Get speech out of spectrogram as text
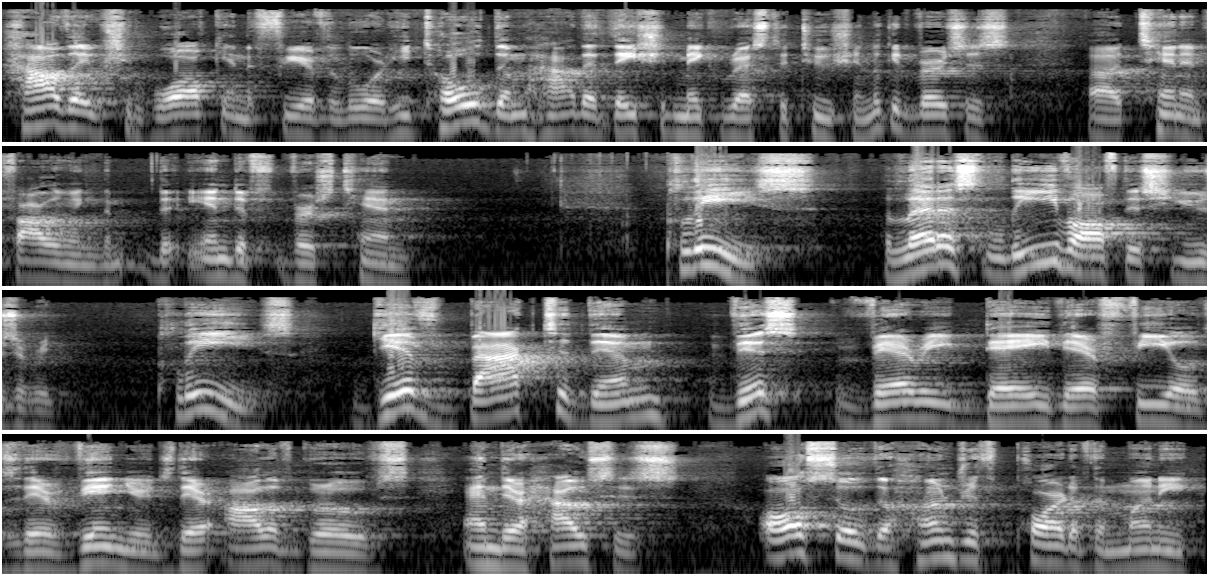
how they should walk in the fear of the Lord. He told them how that they should make restitution. Look at verses uh, 10 and following, the, the end of verse 10. Please, let us leave off this usury. Please, give back to them this very day their fields, their vineyards, their olive groves, and their houses also the hundredth part of the money,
